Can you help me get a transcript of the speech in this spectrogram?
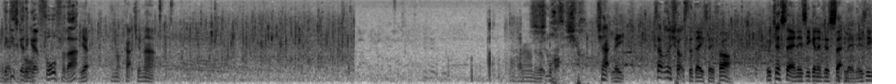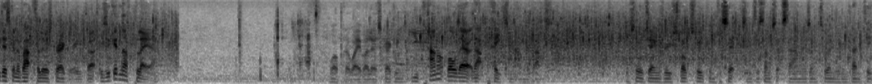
I think he's going to get four for that. Yep, I'm not catching that. Around a bit. What a shot. Jack. Is that one of the shots of the day so far? We're just saying, is he going to just settle in? Is he just going to bat for Lewis Gregory? But he's a good enough player. Well put away by Lewis Gregory. You cannot bowl there at that pace, man. We saw James Reeve slog sweeping for six into Sunset Stand. He was on 220.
